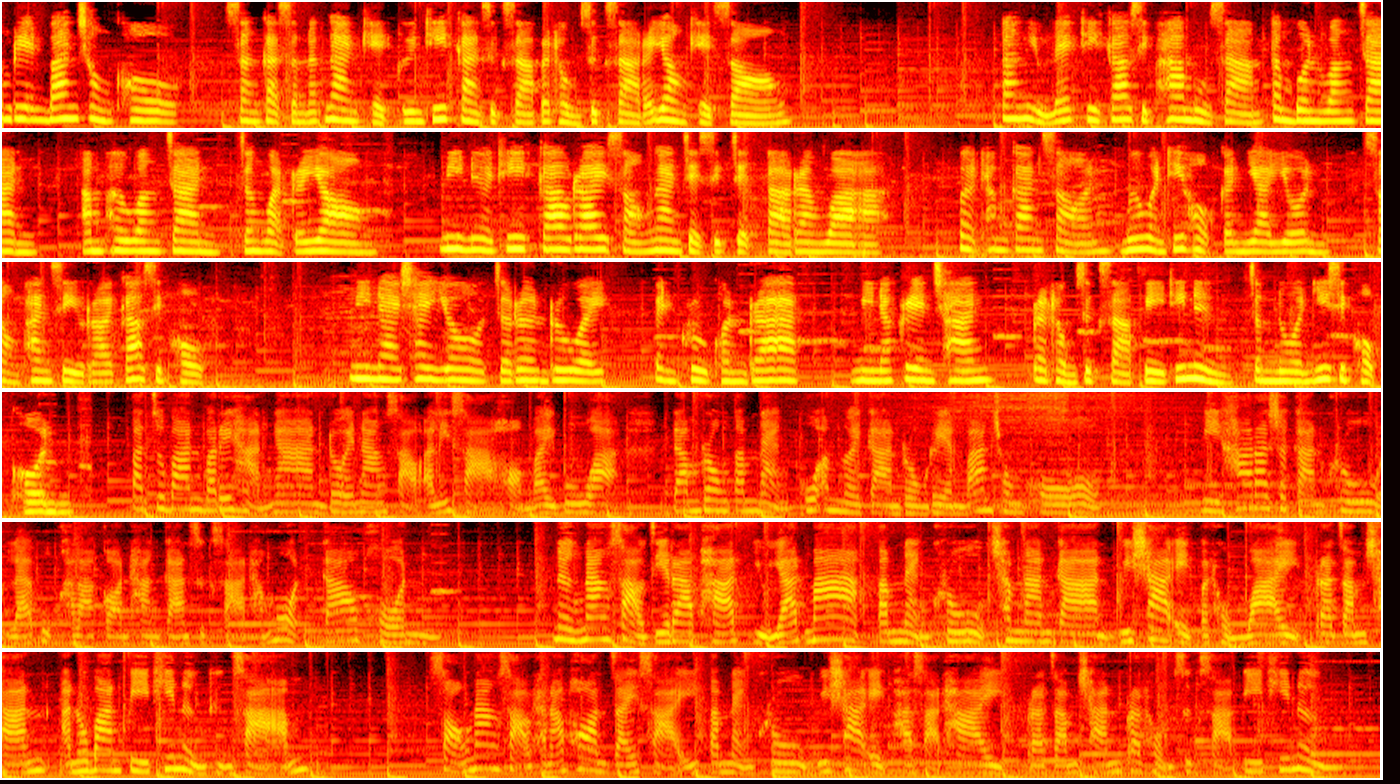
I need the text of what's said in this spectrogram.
รงเรียนบ้านชงโค สังกัดสำนักงานเขตพื้นที่การศึกษาประถมศึกษาระยองเขต 2 ตั้งอยู่เลขที่ 95 หมู่ 3 ตำบลวังจันทร์อำเภอวังจันทร์ จังหวัดระยอง มีเนื้อที่ 9 ไร่ 2 งาน 77 ตารางวา เปิดทำการสอนเมื่อวันที่ 6 กันยายน 2496 มีนายชัยโย เจริญรวย เป็นครูคนแรก มีนักเรียนชั้น ประถมศึกษาปีที่ 1จำนวน 26 คน ปัจจุบันบริหารงานโดยนางสาวอลิสาหอมใบบัวดำรงตำแหน่งผู้อำนวยการโรงเรียนบ้านชงโค มีข้าราชการครูและบุคลากรทางการศึกษาทั้งหมด 9 คนหนึ่งนางสาวจิราพัฒน์อยู่ญาติมาก ตำแหน่งครู ชำนาญการ วิชาเอกปฐมวัย ประจำชั้น อนุบาลปีที่1ถึง3สองนางสาวธนพรใจใส ตำแหน่งครู วิชาเอกภาษาไทย ประจำชั้นประถมศึกษาปีที่ 1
